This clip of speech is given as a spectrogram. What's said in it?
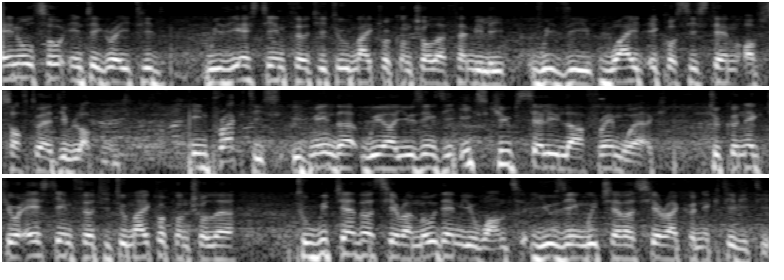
and also integrated with the STM32 microcontroller family with the wide ecosystem of software development. In practice, it means that we are using the X-Cube cellular framework to connect your STM32 microcontroller to whichever Sierra modem you want using whichever Sierra connectivity.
